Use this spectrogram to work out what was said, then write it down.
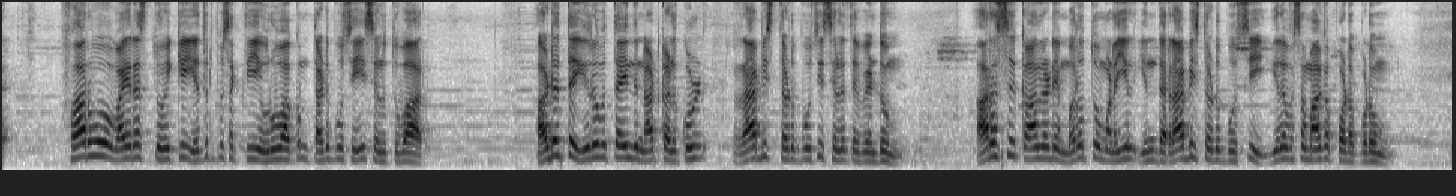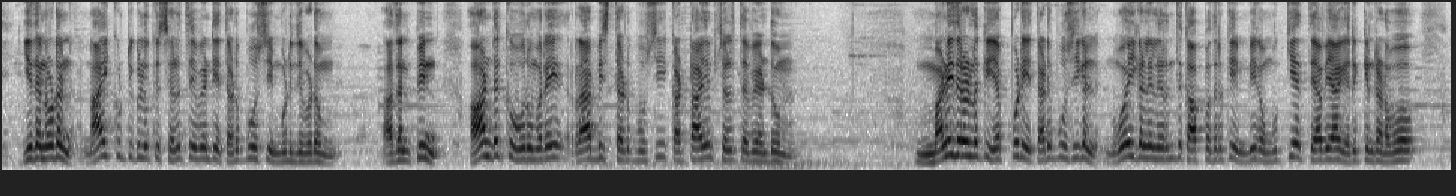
ஃபார்வோ வைரஸ் நோய்க்கு எதிர்ப்பு சக்தியை உருவாக்கும் தடுப்பூசியை செலுத்துவார். அடுத்த இருபத்தைந்து நாட்களுக்குள் ராபிஸ் தடுப்பூசி செலுத்த வேண்டும். அரசு கால்நடை மருத்துவமனையில் இந்த ராபிஸ் தடுப்பூசி இலவசமாக போடப்படும். இதனுடன் நாய்க்குட்டிகளுக்கு செலுத்த வேண்டிய தடுப்பூசி முடிந்துவிடும். அதன் பின் ஆண்டுக்கு ஒருமுறை ராபிஸ் தடுப்பூசி கட்டாயம் செலுத்த வேண்டும். மனிதர்களுக்கு எப்படி தடுப்பூசிகள் நோய்களிலிருந்து காப்பதற்கு மிக முக்கிய தேவையாக இருக்கின்றனவோ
